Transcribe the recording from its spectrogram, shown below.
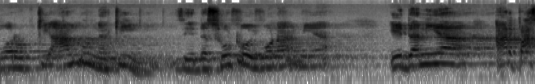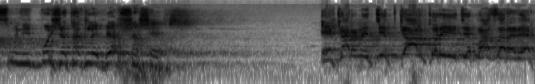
বরফ কি আলু নাকি? যে এটা ছোট হইব না মিয়া। এটা নিয়া আর পাঁচ মিনিট বসে থাকলে ব্যবসা শেষ। এ কারণে চিৎকার করি যে বাজারের এক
